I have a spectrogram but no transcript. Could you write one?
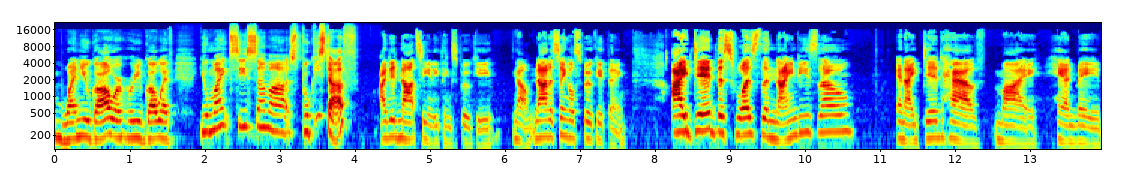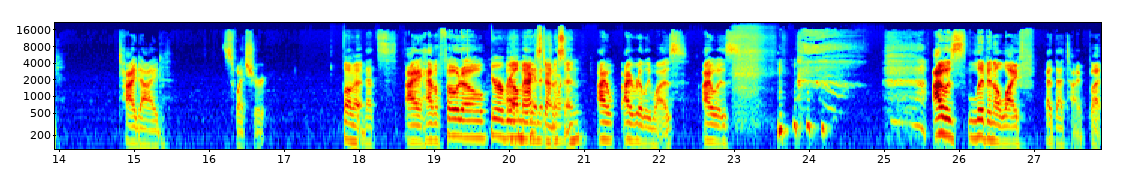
when you go or who you go with, you might see some uh, spooky stuff. I did not see anything spooky. No, not a single spooky thing. I did. This was the 90s though, and I did have my handmade tie dyed sweatshirt. Love it. That's I have a photo. You're a real Max. Dennison. I I really was. I was. I was living a life at that time, but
